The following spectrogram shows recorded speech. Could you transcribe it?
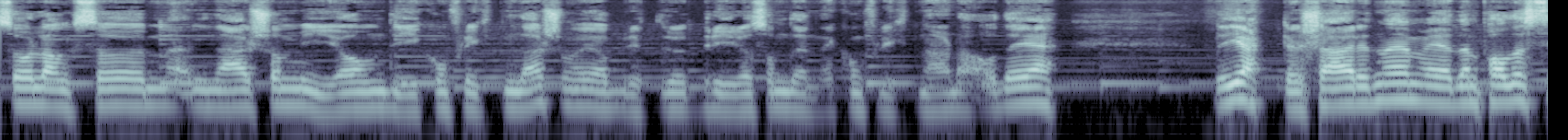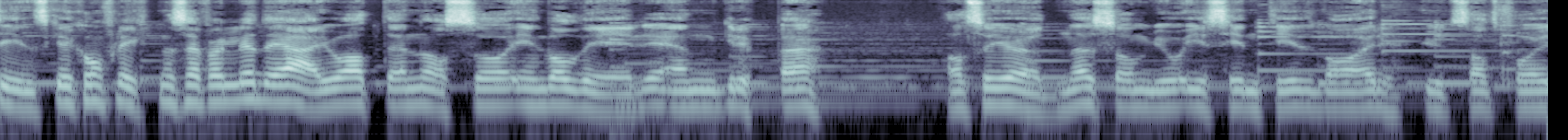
så langt så nær så mye om de konfliktene der som vi bryr oss om denne konflikten her. Da. Og det, det hjerteskjærende med den palestinske konflikten selvfølgelig, det er jo at den også involverer en gruppe altså jødene, som jo i sin tid var utsatt for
